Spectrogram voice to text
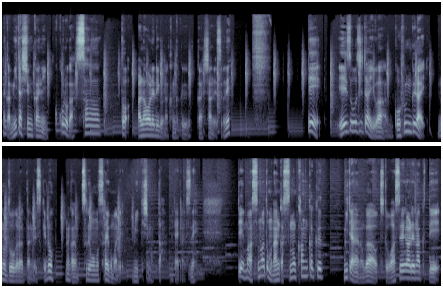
なんか見た瞬間に心がさーっと現れるような感覚がしたんですよね。で映像自体は5分ぐらいの動画だったんですけどなんかそれも最後まで見入ってしまったみたいなんですね。でまあその後もなんかその感覚みたいなのがちょっと忘れられなくて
